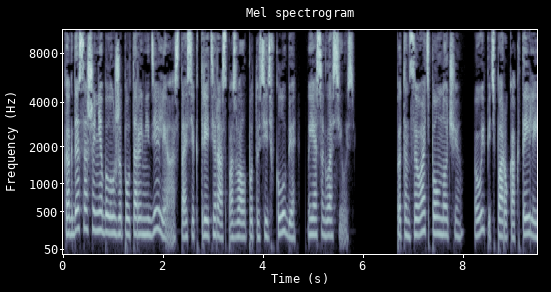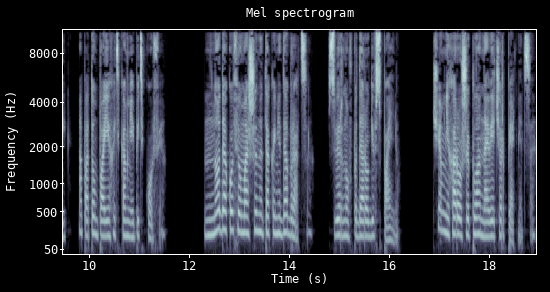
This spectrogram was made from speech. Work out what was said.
Когда Саши не было уже полторы недели, а Стасик третий раз позвал потусить в клубе, я согласилась. Потанцевать полночи, выпить пару коктейлей, а потом поехать ко мне пить кофе. Но до кофемашины так и не добраться, свернув по дороге в спальню. Чем не хороший план на вечер пятницы.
